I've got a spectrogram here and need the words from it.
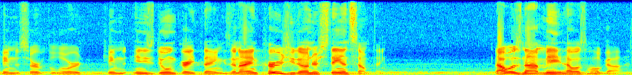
came to serve the Lord, came, and he's doing great things. And I encourage you to understand something. That was not me, that was all God.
